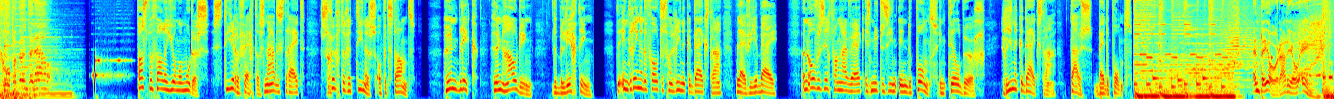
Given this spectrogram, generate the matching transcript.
Groepen.nl Pas bevallen jonge moeders, stierenvechters na de strijd... schuchtere tieners op het strand... Hun blik, hun houding, de belichting. De indringende foto's van Rieneke Dijkstra blijven je bij. Een overzicht van haar werk is nu te zien in De Pont in Tilburg. Rieneke Dijkstra, thuis bij De Pont. NPO Radio 1.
